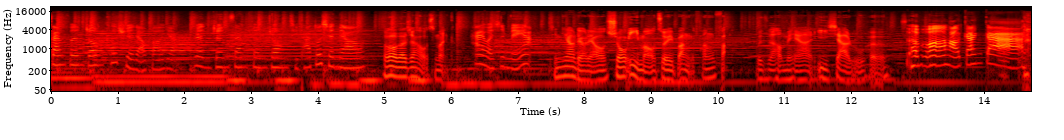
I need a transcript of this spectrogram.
三分钟，科学聊保养，认真三分钟，其他多闲聊。Hello，大家好，我是 Mike，嗨，我是梅亚。今天要聊聊修腋毛最棒的方法。不知道梅亚意下如何？什么？好尴尬。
